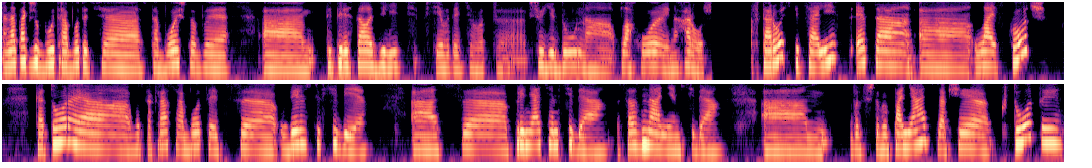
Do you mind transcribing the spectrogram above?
она также будет работать а, с тобой, чтобы а, ты перестала делить все вот эти вот, а, всю еду на плохое и на хорошее. Второй специалист — это life-coach, которая вот как раз работает с уверенностью в себе, с принятием себя, сознанием себя, а, вот чтобы понять вообще, кто ты,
